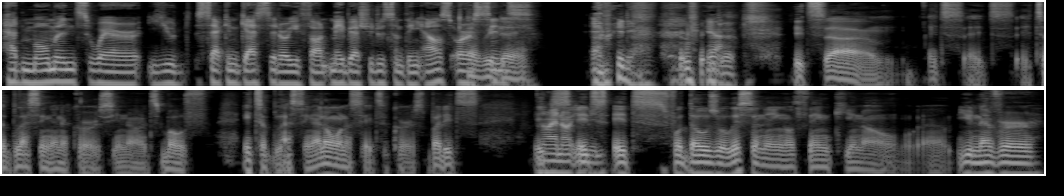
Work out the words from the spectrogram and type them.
had moments where you second guessed it, or you thought maybe I should do something else, or since day. Every day? every Yeah. day. It's um it's it's it's a blessing and a curse, you know. It's both it's a blessing. I don't want to say it's a curse, but it's No, I know it's it's for those who are listening or think you know uh, you never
